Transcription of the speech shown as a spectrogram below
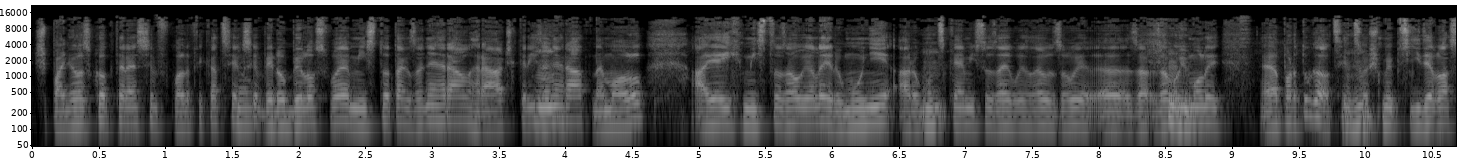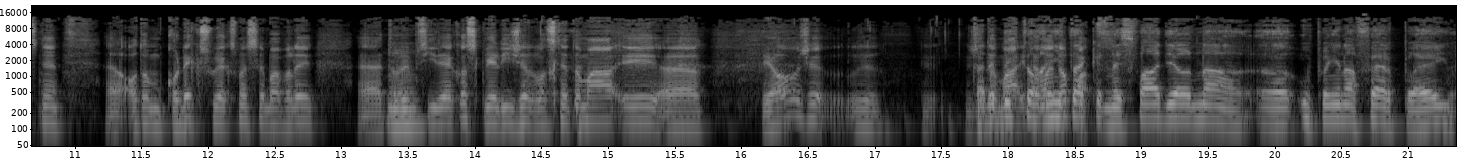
Španělsko, které si v kvalifikaci mm. si vydobilo svoje místo, tak za ně hrál hráč, který mm. za ně hrát nemohl a jejich místo zaujali Rumuni a rumunské mm. místo zaujmuli eh, Portugalci, mm. což mi přijde vlastně eh, o tom kodexu, jak jsme se bavili, eh, to mm. mi přijde jako skvělý, že vlastně to má i, jo, že že Tady to bych to ani dopad. tak nesváděl na uh, úplně na fair play. Uh,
